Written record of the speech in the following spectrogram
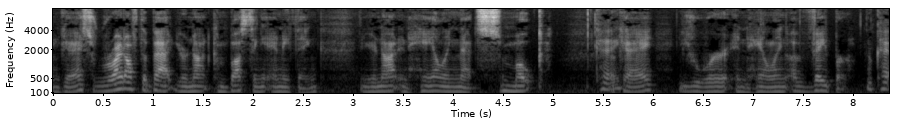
Okay, so right off the bat, you're not combusting anything, and you're not inhaling that smoke. Okay. Okay, you were inhaling a vapor. Okay.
